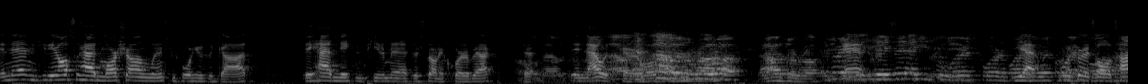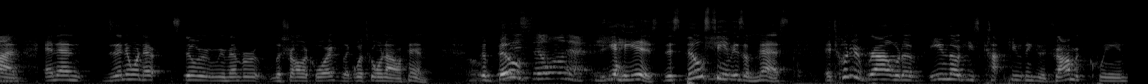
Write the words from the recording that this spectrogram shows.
and then he, they also had Marshawn Lynch before he was a god. They had Nathan Peterman as their starting quarterback. Oh, That- that was and rough- that was that terrible. That was a rough. rough. That was a rough. Apparently, And- they say that he's the worst quarterback. yeah, the worst worst quarterbacks quarterbacks of all time. And then, does anyone still remember LeSean McCoy? Like, what's going on with him? Oh. The He's Bills. still on that team. Yeah, he is. This Bills team is. is a mess. Antonio Brown would have, even though he's co- people think he's a drama queen,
